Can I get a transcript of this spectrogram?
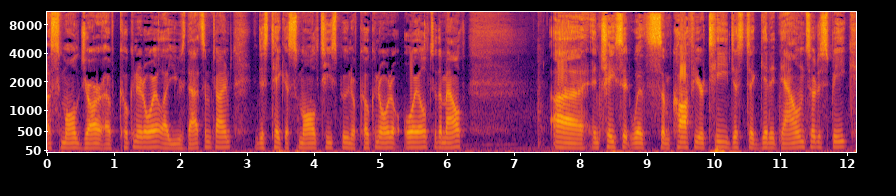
a small jar of coconut oil? I use that sometimes. Just take a small teaspoon of coconut oil to the mouth uh, and chase it with some coffee or tea just to get it down, so to speak.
